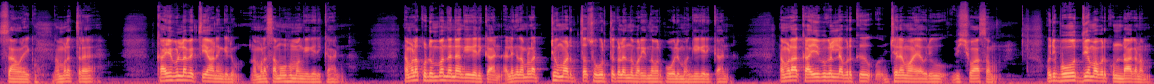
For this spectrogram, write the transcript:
അസ്സാം വലൈക്കും നമ്മളെത്ര കഴിവുള്ള വ്യക്തിയാണെങ്കിലും നമ്മളെ സമൂഹം അംഗീകരിക്കാൻ നമ്മളെ കുടുംബം തന്നെ അംഗീകരിക്കാൻ അല്ലെങ്കിൽ നമ്മളെ ഏറ്റവും അടുത്ത സുഹൃത്തുക്കൾ എന്ന് പറയുന്നവർ പോലും അംഗീകരിക്കാൻ നമ്മളെ കഴിവുകളിൽ അവർക്ക് ഉജ്ജ്വലമായ ഒരു വിശ്വാസം ഒരു ബോധ്യം അവർക്കുണ്ടാകണം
